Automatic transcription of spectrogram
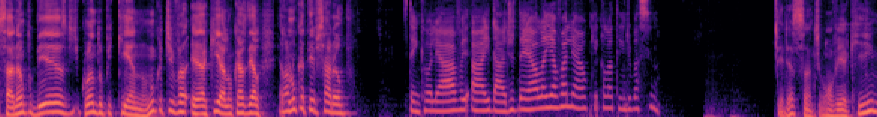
sarampo desde quando pequeno? Nunca tive. É, aqui, no caso dela, ela nunca teve sarampo. Tem que olhar a idade dela e avaliar o que, que ela tem de vacina. Interessante. Vamos ver aqui.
